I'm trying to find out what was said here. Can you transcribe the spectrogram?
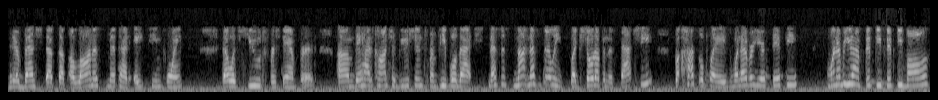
their bench stepped up. Alanna Smith had 18 points. That was huge for Stanford. Um, they had contributions from people that necess- not necessarily like showed up in the stat sheet, but hustle plays. Whenever you're 50, whenever you have 50-50 balls,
